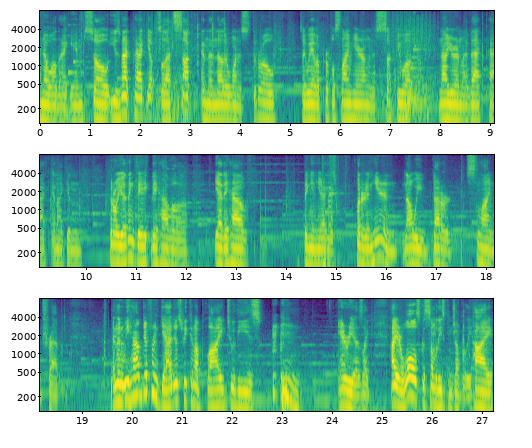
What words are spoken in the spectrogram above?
I know all that game. So use backpack, yep, so that's suck, and then the other one is throw. It's like we have a purple slime here, I'm gonna suck you up. Now you're in my backpack, and I can throw you. I think they, they have a, yeah, they have a thing in here. I can just put it in here, and now we've got our slime trapped. And then we have different gadgets we can apply to these areas, like higher walls, because some of these can jump really high.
